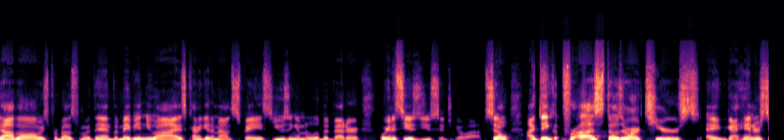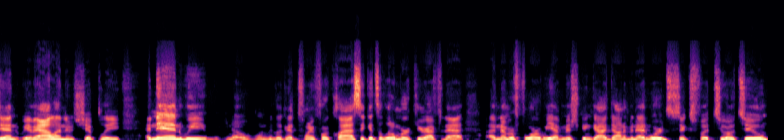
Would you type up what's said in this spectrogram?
Dabo always promotes from within, but maybe a new eyes, kind of get him out in space, using him a little bit better. We're to see his usage go up. So I think for us, those are our tiers. Hey, we got Henderson, we have Allen and Shipley. And then we, you know, when we look at the 24 class, it gets a little murkier after that. Uh, number four, we have Michigan guy Donovan Edwards, six foot 202.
